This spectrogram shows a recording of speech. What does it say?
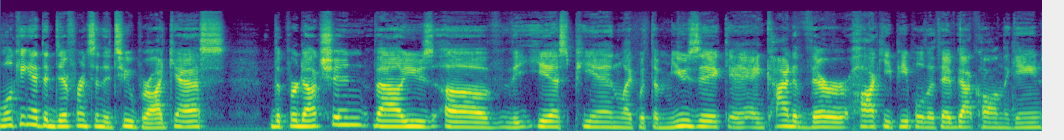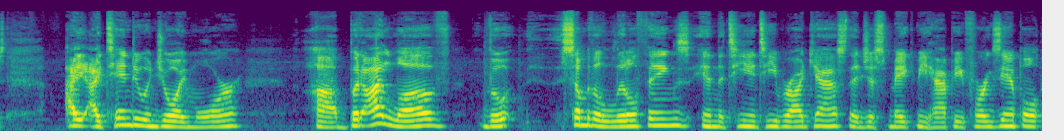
looking at the difference in the two broadcasts. The production values of the ESPN, like with the music and, and kind of their hockey people that they've got calling the games, I, I tend to enjoy more. Uh, but I love the some of the little things in the TNT broadcast that just make me happy. For example,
